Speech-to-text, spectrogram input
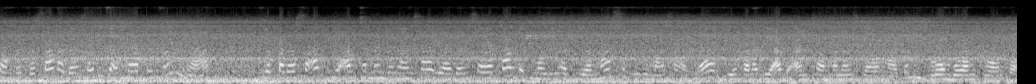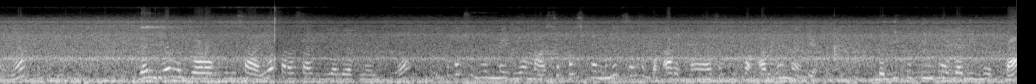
sampai ke sana dan saya tidak melakukannya ya pada saat dia argumen dengan saya dan saya kaget melihat dia masuk di rumah saya dia karena dia ada ancaman dan segala macam gerombolan keluarganya. Dan dia ngejorokin saya pada saat dia lihat media. Itu kan sebelum media masuk kan 10 menit saya sempat eh, sempat argumen ya. Begitu pintunya dibuka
